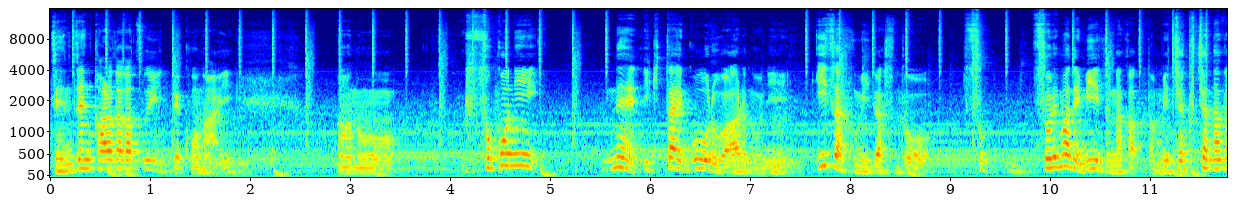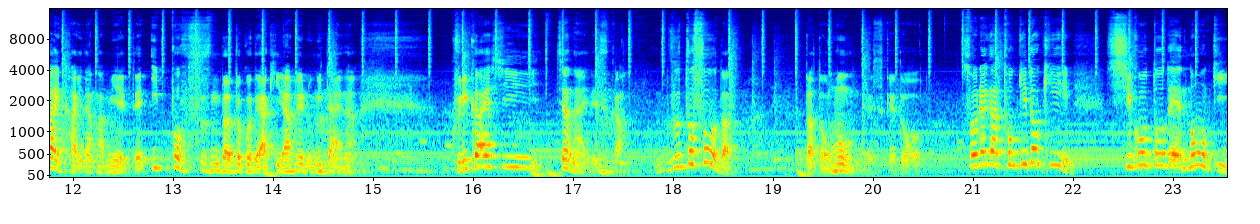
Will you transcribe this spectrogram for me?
全然体がついてこない。あのそこにね行きたいゴールはあるのに、いざ踏み出すとそそれまで見えてなかっためちゃくちゃ長い階段が見えて一歩進んだとこで諦めるみたいな繰り返しじゃないですか、ずっとそうだったと思うんですけどそれが時々仕事で納期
